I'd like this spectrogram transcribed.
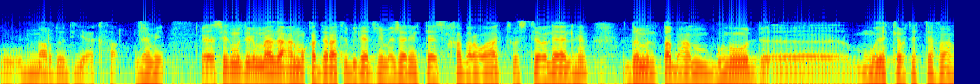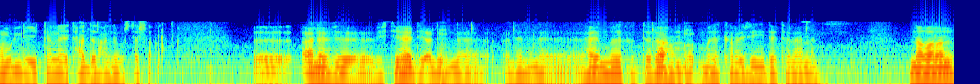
وبمردودية أكثر. جميل. سيد المدير ماذا عن مقدرات البلاد في مجال إنتاج الخضروات واستغلالها؟ ضمن طبعا بنود مذكرة التفاهم اللي كان يتحدث عنها المستشار. أنا في اجتهادي على أن على هاي مذكرة التفاهم مذكرة جيدة تماما. نظرا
